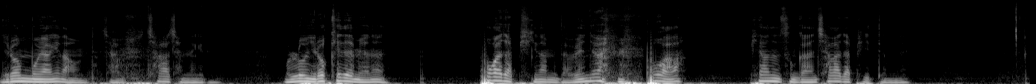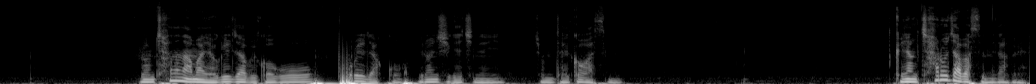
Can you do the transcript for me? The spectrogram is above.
이런 모양이 나옵니다. 자, 차가 잡는 게 됩니다. 물론 이렇게 되면은 포가 잡히긴 합니다. 왜냐하면 포가 피하는 순간 차가 잡히기 때문에. 그럼 차는 아마 여길 잡을 거고 포를 잡고 이런 식의 진행이 좀 될 것 같습니다. 그냥 차로 잡았습니다. 그래서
